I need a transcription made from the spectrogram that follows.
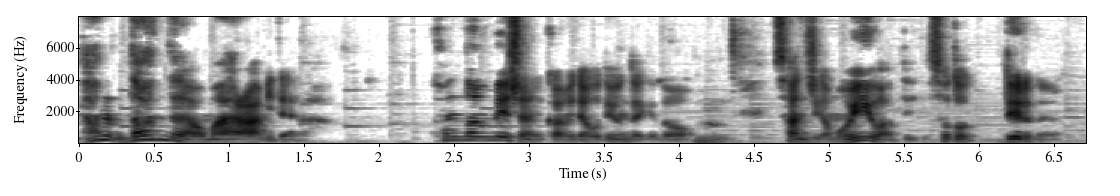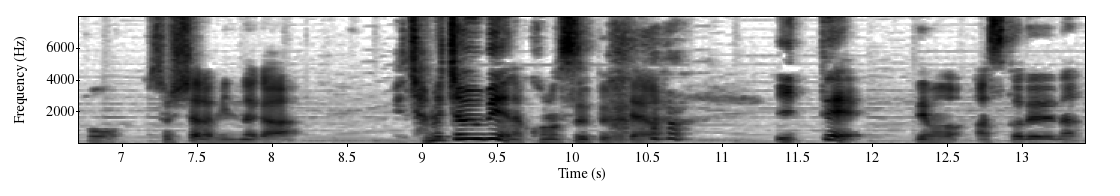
なん、なんだよお前らみたいな。こんなうめえじゃないかみたいなこと言うんだけど、うん。サンジがもういいわって言って外出るのよ。そしたらみんなが、めちゃめちゃうめえな、このスープみたいな。言って、でも、あそこでな、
